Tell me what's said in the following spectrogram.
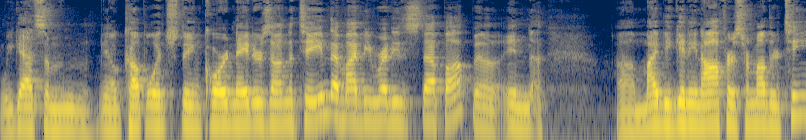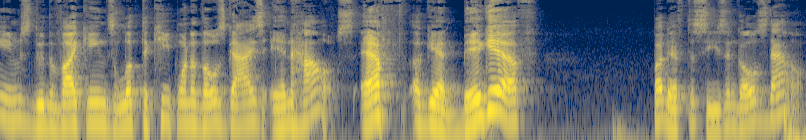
We got some, you know, couple interesting coordinators on the team that might be ready to step up uh, in. Uh, might be getting offers from other teams. Do the Vikings look to keep one of those guys in house? F again, big if, but if the season goes down.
